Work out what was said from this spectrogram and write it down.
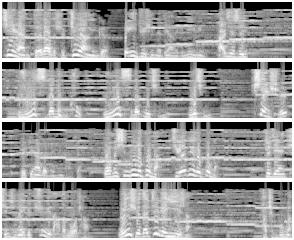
竟然得到的是这样一个悲剧性的这样的一个命运，而且是如此的冷酷、如此的无情、无情，现实被镇压在雷峰塔下，我们心中的不满、绝对的不满之间形成了一个巨大的落差。文学在这个意义上，他成功了。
